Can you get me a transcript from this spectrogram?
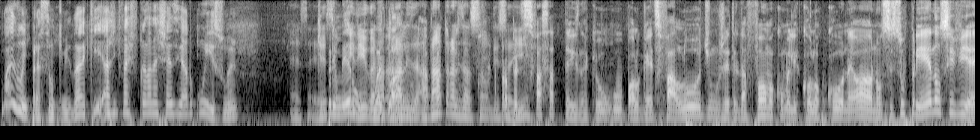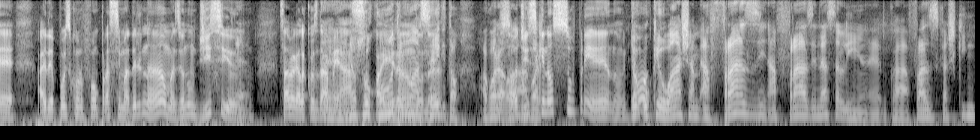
Mas uma impressão que me dá é que a gente vai ficando anestesiado com isso, né? Essa, Que esse primeiro é o perigo, a, naturaliza- a a naturalização A disso própria aí. disfarçatez, né? Que o, o Paulo Guedes falou de um jeito, da forma como ele colocou, né? Ó, não se surpreendam se vier. Aí depois, quando foram pra cima dele, não, mas eu não disse. É. Sabe aquela coisa da É, ameaça? eu sou contra, eu pairando, não né? aceito e tal. Agora, Eu só disse agora- que não se surpreendam. Eu- Então, o que eu acho, a, a frase, a frase nessa linha, Érico, a frase que eu acho que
